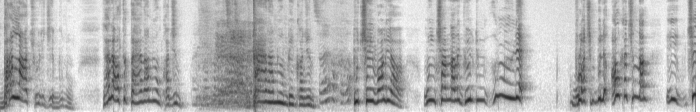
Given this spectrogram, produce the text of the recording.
Vallahi söyleyeceğim bunu. Yani artık dayanamıyorum kacın. Dayanamıyorum ben kacın. Söyle bakalım. Bu şey var ya. O insanları gördüm ümüyle bulaşım böyle alkaçından e, şey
